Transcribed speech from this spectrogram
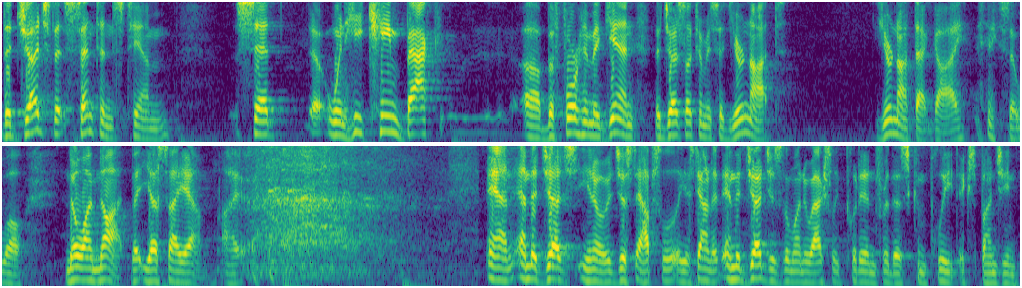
the judge that sentenced him said uh, when he came back uh, before him again, the judge looked at him and said, You're not, you're not that guy. he said, Well, no, I'm not, but yes, I am. I, and, and the judge, you know, just absolutely astounded. And the judge is the one who actually put in for this complete expunging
